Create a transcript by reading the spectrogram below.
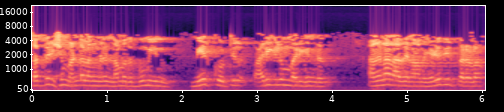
சப்தரிஷி மண்டலங்களும் நமது பூமியின் மேற்கோட்டில் அருகிலும் வருகின்றது. அதனால் அதை நாம் எளிதில் பெறலாம்.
